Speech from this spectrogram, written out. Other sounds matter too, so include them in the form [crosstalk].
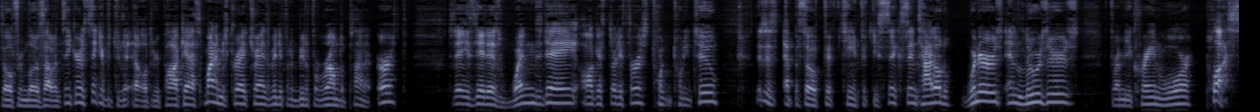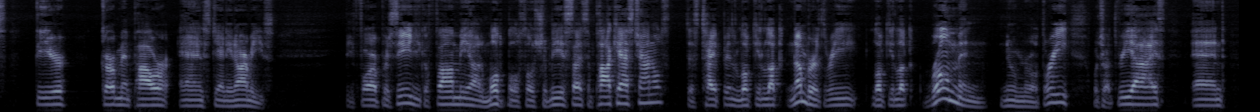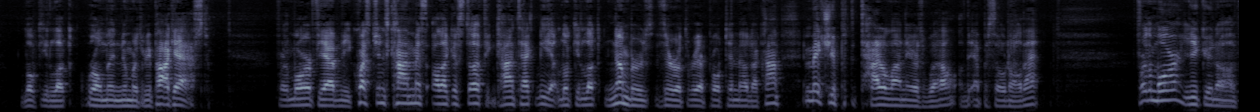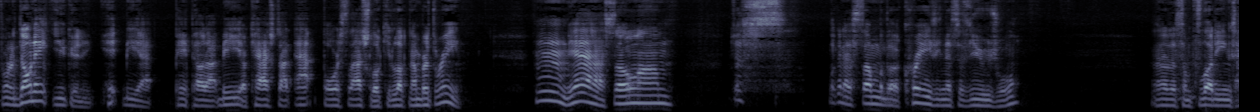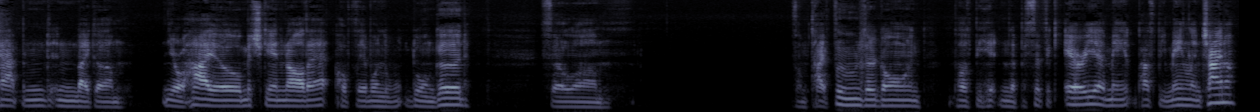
My fellow freeloaders, sovereign thinkers. Thank you for tuning in to L3 Podcast. My name is Craig, transmitting from the beautiful realm of planet Earth. Today's date is Wednesday, August 31st, 2022. This is episode 1556 entitled Winners and Losers from Ukraine War Plus Fear, Government Power, and Standing Armies. Before I proceed, you can follow me on multiple social media sites and podcast channels. Just type in Loki Luck number three, Loki Luck Roman numeral three, which are three eyes, and Loki Luck Roman numeral three podcast. Furthermore, if you have any questions, comments, all that good stuff, you can contact me at Loki Luck numbers 03 at protonmail.com and make sure you put the title on there as well of the episode and all that. Furthermore, you can, uh, if you want to donate, you can hit me at paypal.me or cash.app forward slash Loki Luck number three. Hmm, yeah, so, um, just looking at some of the craziness as usual. I know there's some floodings happened in, like, um, near Ohio, Michigan, and all that. Hopefully, everyone's doing good. So, um, some typhoons are going, be hitting the Pacific area, possibly mainland China.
